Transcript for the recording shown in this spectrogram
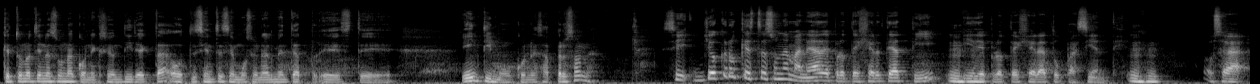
Que tú no tienes una conexión directa o te sientes emocionalmente este, íntimo con esa persona. Sí, yo creo que esto es una manera de protegerte a ti y de proteger a tu paciente. O sea,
